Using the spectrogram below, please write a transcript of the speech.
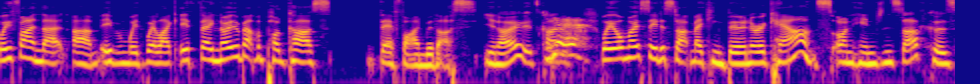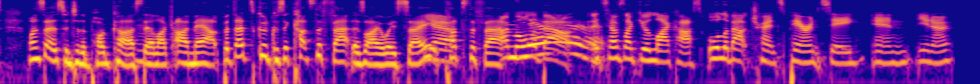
We find that um, even with, we're like, if they know about the podcast, they're fine with us. You know, it's kind Yeah. of, we almost need to start making burner accounts on Hinge and stuff because once they listen to the podcast, they're like, I'm out. But that's good because it cuts the fat, as I always say. It cuts the fat. I'm all Yeah. about, it sounds like you're like us, all about transparency. And, you know,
